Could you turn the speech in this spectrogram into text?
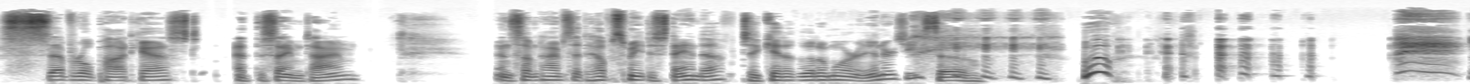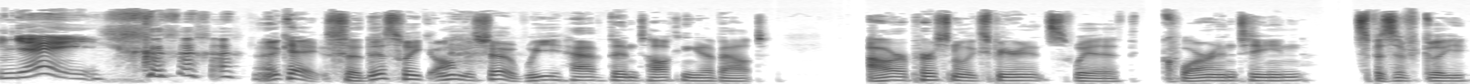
several podcasts at the same time. And sometimes it helps me to stand up to get a little more energy. So woo! Yay! Okay, so this week on the show, we have been talking about our personal experience with quarantine, specifically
